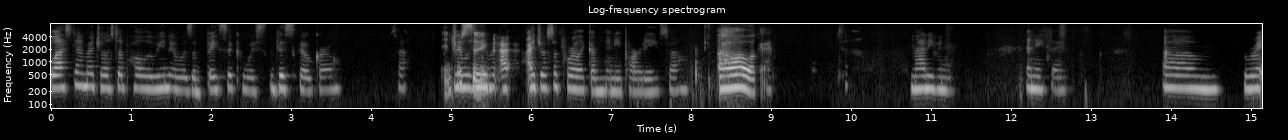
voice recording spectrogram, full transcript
Last time I dressed up Halloween, it was a basic whis- VSCO girl. So and it wasn't Interesting. even. I, I dressed up for like a mini party, so Oh, okay. not even anything. Um, ra-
